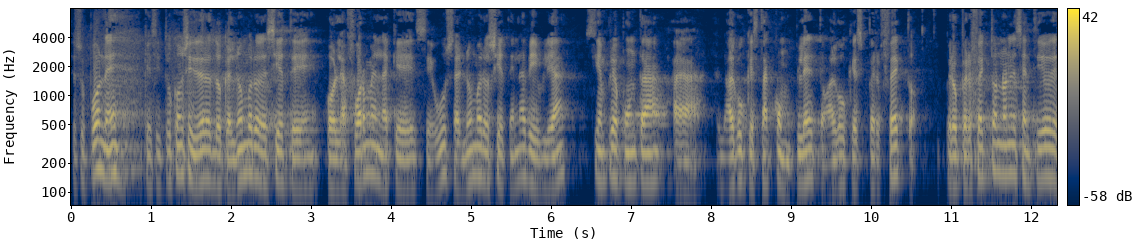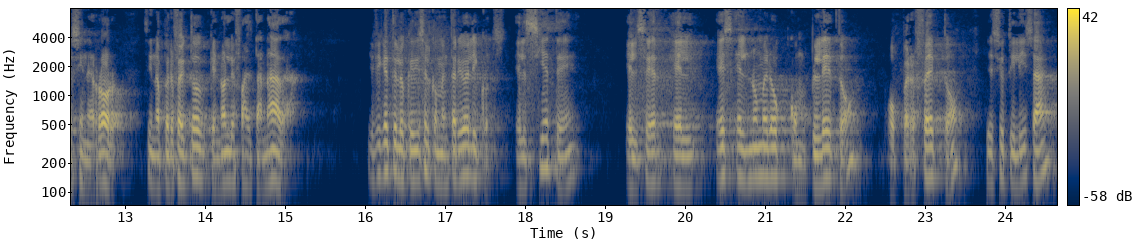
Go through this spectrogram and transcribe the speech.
Se supone que si tú consideras lo que el número de siete o la forma en la que se usa el número siete en la Biblia, siempre apunta a algo que está completo, algo que es perfecto. Pero perfecto no en el sentido de sin error, sino perfecto que no le falta nada. Y fíjate lo que dice el comentario de Helicos. El siete, el ser, el, es el número completo o perfecto que se utiliza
